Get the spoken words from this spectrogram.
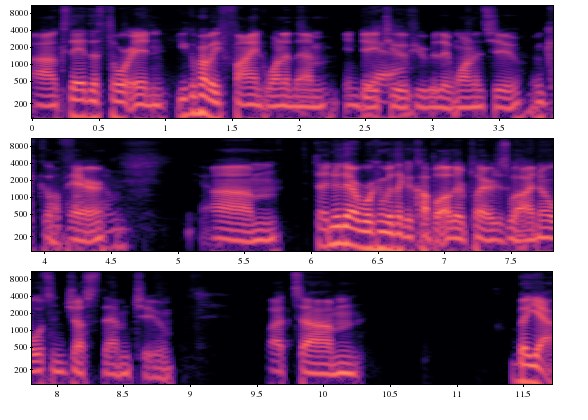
because uh, they had the Thornton. You could probably find one of them in day yeah. two if you really wanted to. We could compare. Yeah. Um, I knew they were working with like a couple other players as well. I know it wasn't just them too, but um, but yeah,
